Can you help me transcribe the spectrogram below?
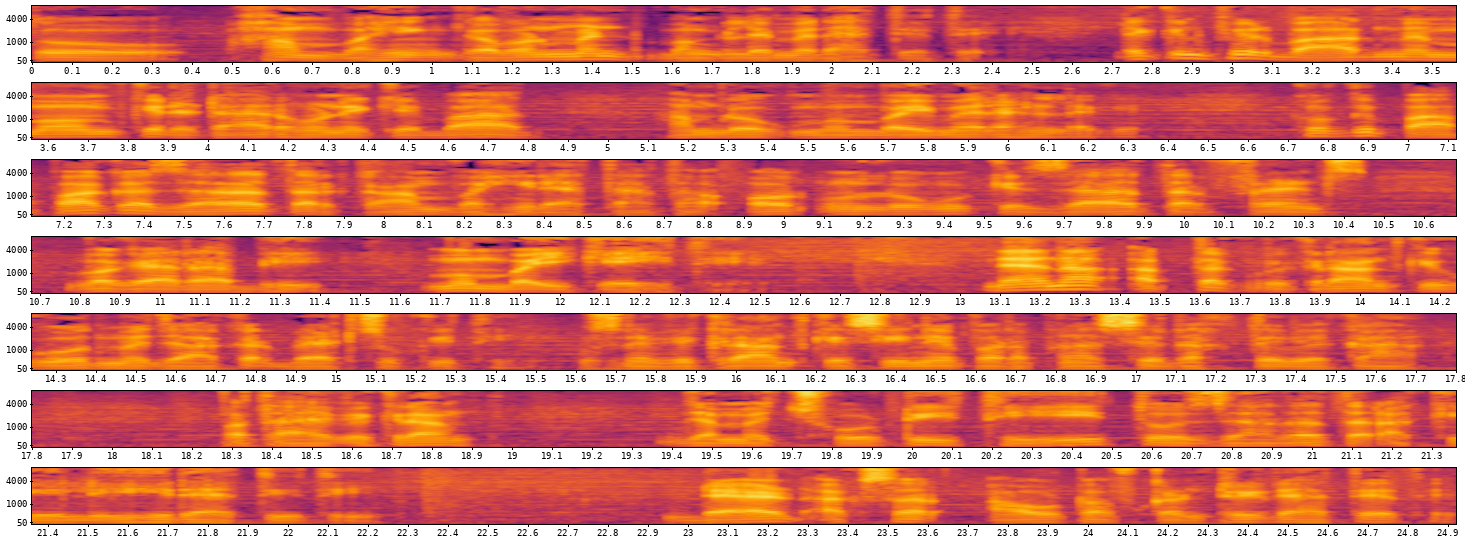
तो हम वहीं गवर्नमेंट बंगले में रहते थे। लेकिन फिर बाद में मोम के रिटायर होने के बाद हम लोग मुंबई में रहने लगे, क्योंकि पापा का ज़्यादातर काम वहीं रहता था और उन लोगों के ज़्यादातर फ्रेंड्स वगैरह भी मुंबई के ही थे। नैना अब तक विक्रांत की गोद में जाकर बैठ चुकी थी। उसने विक्रांत के सीने पर अपना सिर रखते हुए कहा, पता है विक्रांत, जब मैं छोटी थी तो ज़्यादातर अकेली ही रहती थी। डैड अक्सर आउट ऑफ़ कंट्री रहते थे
